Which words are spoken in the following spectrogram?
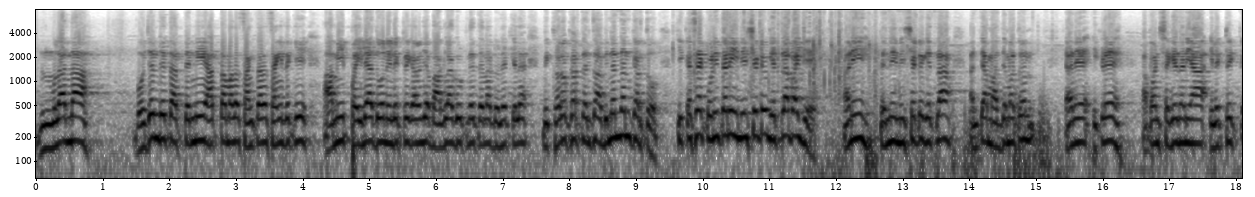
मुलांना भोजन देतात त्यांनी आत्ता मला सांगताना सांगितलं की आम्ही पहिल्या दोन इलेक्ट्रिक म्हणजे बागला ग्रुपने त्यांना डोनेट केल्या मी खरोखर त्यांचं अभिनंदन करतो की कसं आहे कोणीतरी इनिशिएटिव्ह घेतला पाहिजे. आणि त्यांनी इनिशिएटिव्ह घेतला आणि त्या माध्यमातून त्याने इकडे आपण सगळेजण या इलेक्ट्रिक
